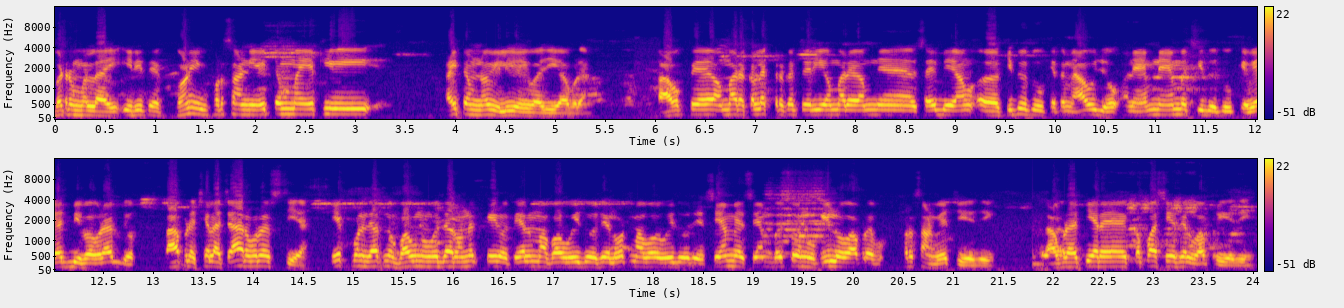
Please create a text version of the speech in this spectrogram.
બટર મલાઈ એ રીતે ઘણી ફરસાણની આઈટમમાં એટલી આઈટમ નવી લઈ આવ્યા છીએ આપણે. આ વખતે અમારે કલેક્ટર કચેરી અમારે અમને સાહેબે કીધું હતું કે તમે આવજો અને એમને એમ જ કીધું હતું કે વ્યાજબી ભાવ રાખજો. આપણે છેલ્લા ચાર વર્ષ થયા, એક પણ જાતનો ભાવનો વધારો નથી કર્યો. તેલમાં ભાવ વધ્યો છે, લોટમાં ભાવ વધ્યો છે, સેમે સેમ બસો નું કિલો આપણે ફરસાણ વેચીએ છીએ. આપણે અત્યારે કપાસિયા તેલ વાપરીએ છીએ.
